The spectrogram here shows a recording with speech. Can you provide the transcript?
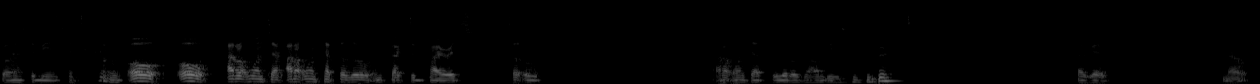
Bro, it has to be insane. Oh, oh, I don't want tap. I don't want to tap the little infected pirates. Uh oh. I don't want tap the little zombies. okay. No,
